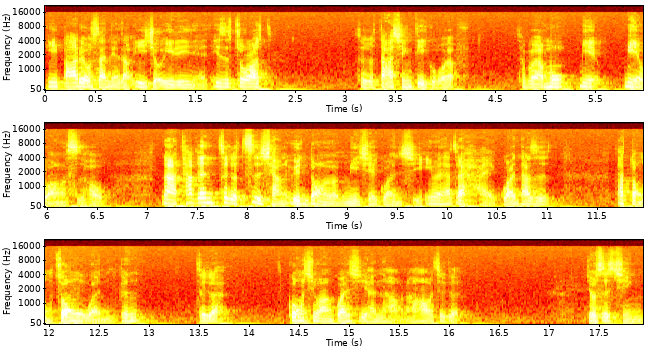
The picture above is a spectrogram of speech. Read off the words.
一八六三年到一九一零年，一直做到这个大清帝国差不多要灭灭亡的时候。那他跟这个自强运动有密切关系，因为他在海关，他是他懂中文，跟这个恭亲王关系很好。然后这个就是请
